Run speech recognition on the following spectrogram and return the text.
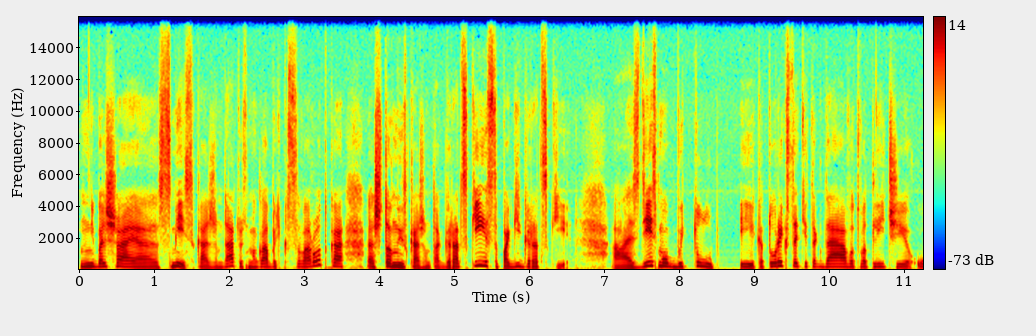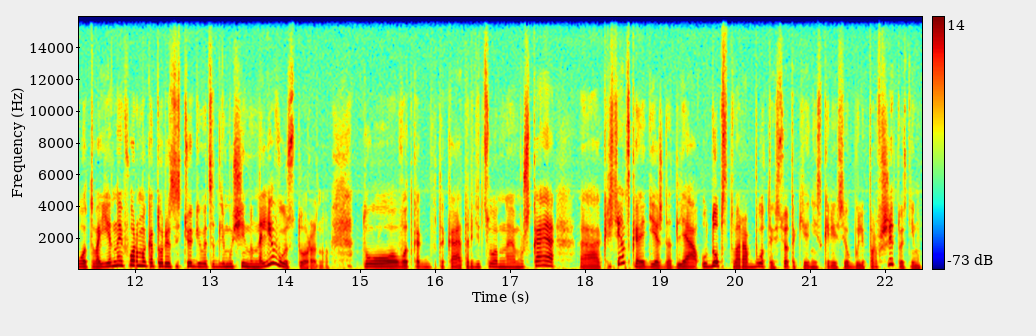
небольшая смесь, скажем, да, то есть могла быть косоворотка, э, штаны, скажем так, городские, сапоги городские. А здесь мог быть тулуп и который, кстати, тогда, вот в отличие от военной формы, которая застегивается для мужчины на левую сторону, то вот как бы такая традиционная мужская э, крестьянская одежда для удобства работы, все-таки они, скорее всего, были правши, то есть им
